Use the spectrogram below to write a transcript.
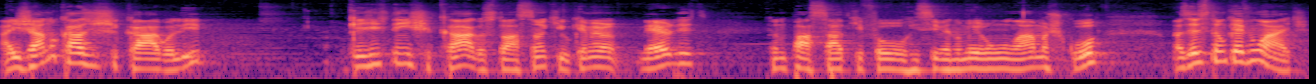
Aí já no caso de Chicago ali, o que a gente tem em Chicago, a situação é que o Cameron Meredith, ano passado, que foi o receiver número 1 um lá, machucou. Mas eles têm o Kevin White.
